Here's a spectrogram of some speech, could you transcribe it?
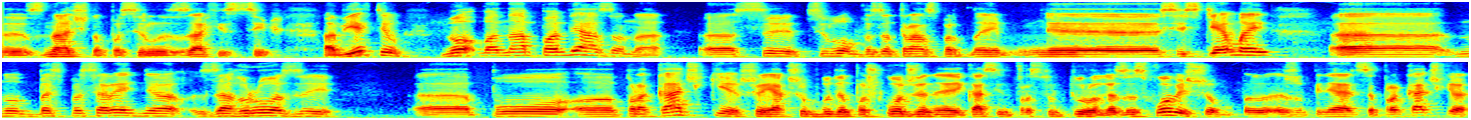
е, значно посилили захист цих об'єктів. Но вона пов'язана е, з цілом газотранспортною е, системою. Е, ну, безпосередньо загрози по е, прокачці, що якщо буде пошкоджена якась інфраструктура газосховищ, що е, зупиняється прокачка,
